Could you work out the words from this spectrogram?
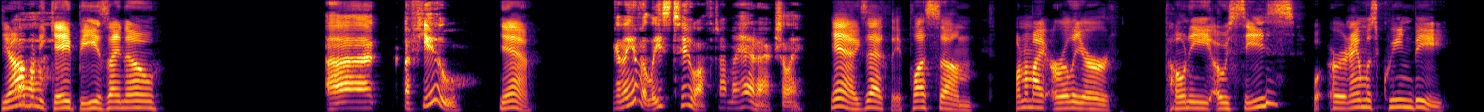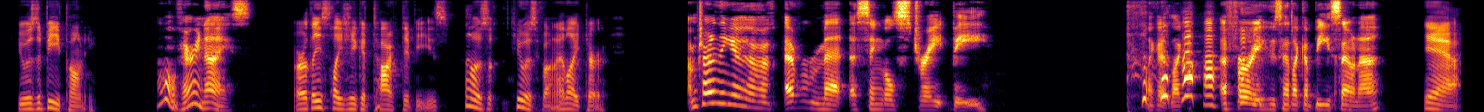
You know how many gay bees I know? Uh, a few. Yeah, I can think of at least two off the top of my head, actually. yeah, exactly. Plus, um, one of my earlier pony OCs her name was Queen Bee. She was a bee pony, Oh, very nice. or at least like she could talk to bees. That was she was fun. I liked her. I'm trying to think if I've ever met a single straight bee, like a like a furry who's had like a bee sona. yeah,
